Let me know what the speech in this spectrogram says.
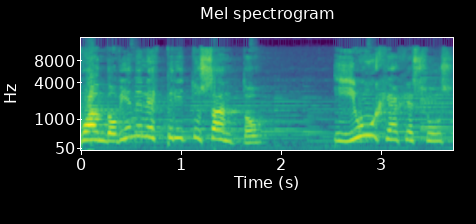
Cuando viene el Espíritu Santo y unge a Jesús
